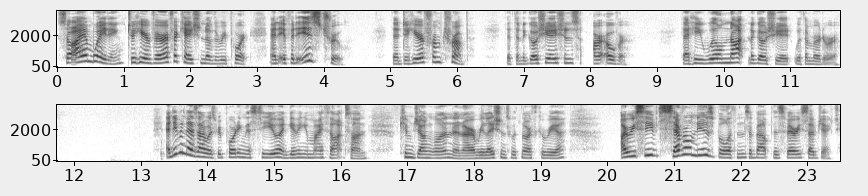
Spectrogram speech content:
So I am waiting to hear verification of the report, and if it is true, then to hear from Trump that the negotiations are over, that he will not negotiate with a murderer. And even as I was reporting this to you and giving you my thoughts on Kim Jong un and our relations with North Korea, I received several news bulletins about this very subject,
